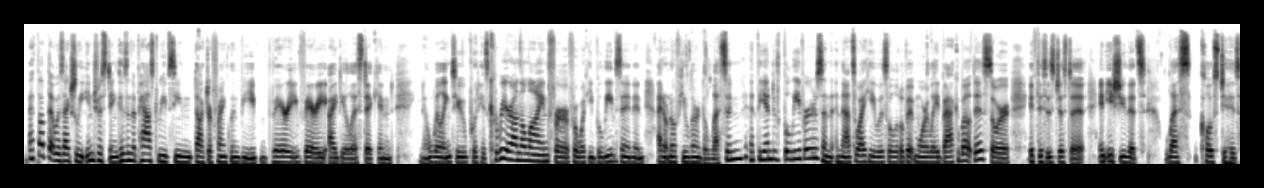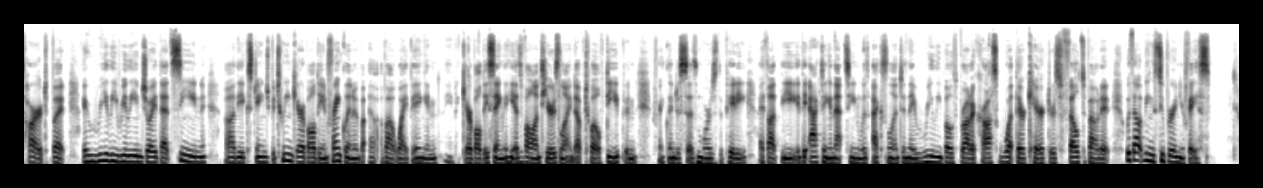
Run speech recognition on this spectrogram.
I thought that was actually interesting because in the past we've seen Dr. Franklin be very, very idealistic and you know willing to put his career on the line for for what he believes in. And I don't know if he learned a lesson at the end of Believers, and, and that's why he was a little bit more laid back about this, or if this is just a an issue that's less close to his heart. But I really, really enjoyed that scene, uh, the exchange between Garibaldi and Franklin about, about wiping, and you know, Garibaldi saying that he has volunteers lined up twelve deep, and Franklin just says, "More's the pity." I thought the the acting in that scene was excellent, and they really both brought across what their characters felt about it without being super in your face.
